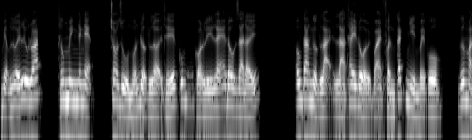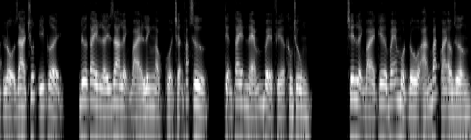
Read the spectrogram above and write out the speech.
miệng lưỡi lưu loát, thông minh nhanh nhẹn, cho dù muốn được lợi thế cũng có lý lẽ đâu ra đấy. Ông ta ngược lại là thay đổi vài phần cách nhìn về cô, gương mặt lộ ra chút ý cười, đưa tay lấy ra lệnh bài linh ngọc của trận pháp sư, tiện tay ném về phía không trung. Trên lệnh bài kia vẽ một đồ án bắt quái âm dương,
